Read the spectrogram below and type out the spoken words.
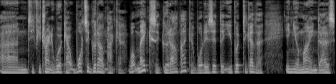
and if you're trying to work out what's a good alpaca, what makes a good alpaca, what is it that you put together in your mind as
